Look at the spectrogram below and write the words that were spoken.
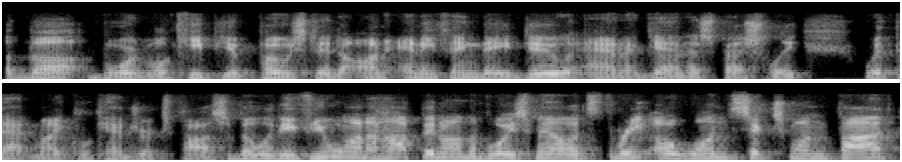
the board. We'll keep you posted on anything they do. And again, especially with that Mychal Kendricks possibility. If you want to hop in on the voicemail, it's 301 615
